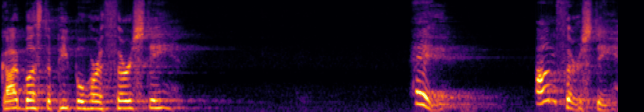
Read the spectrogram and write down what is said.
God bless the people who are thirsty. Hey, I'm thirsty.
